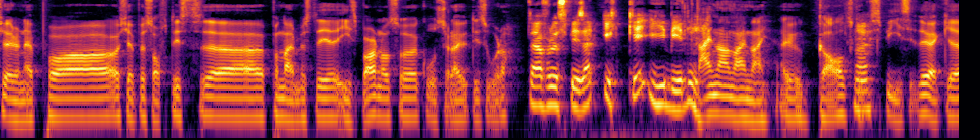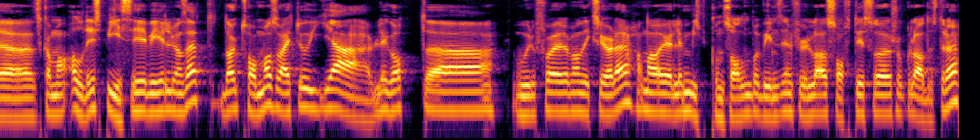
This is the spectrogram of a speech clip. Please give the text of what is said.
kjører ned på og kjøper softis øh, på nærmeste isbaren, og så koser deg ute i sola. Ja, for du spiser den ikke i bilen. Nei, nei, nei, nei. Det er jo galt. Skal spise Det ikke Skal man aldri spise i bil uansett? Dag Thomas veit jo jævlig godt uh, hvorfor man ikke skal gjøre det. Han har jo hele midtkonsollen på bilen sin full av softis og sjokoladestrø.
